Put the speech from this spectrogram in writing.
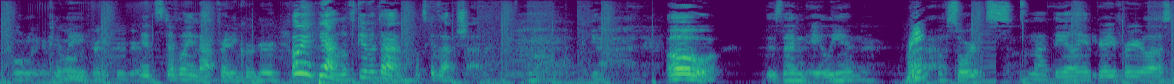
Totally. I'm Could going be. with Freddy Krueger. It's definitely not Freddy Krueger. Okay, yeah, let's give it that. Let's give that a shot. Oh, God. Oh, is that an alien Right of sorts? Not the alien. You ready for your last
